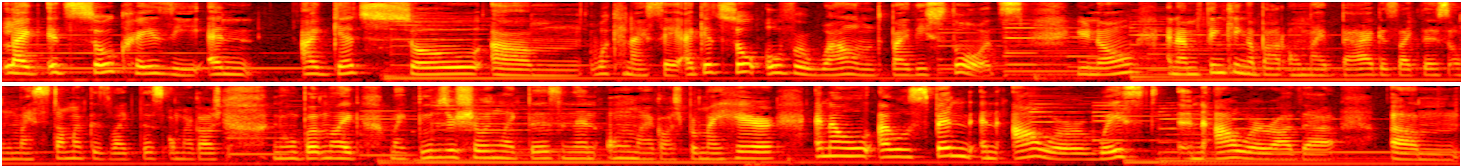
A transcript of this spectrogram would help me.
like it's so crazy and I get so um what can I say? I get so overwhelmed by these thoughts, you know? And I'm thinking about oh my bag is like this, oh my stomach is like this, oh my gosh, no, but like my boobs are showing like this, and then oh my gosh, but my hair and I will I will spend an hour, waste an hour rather, um,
